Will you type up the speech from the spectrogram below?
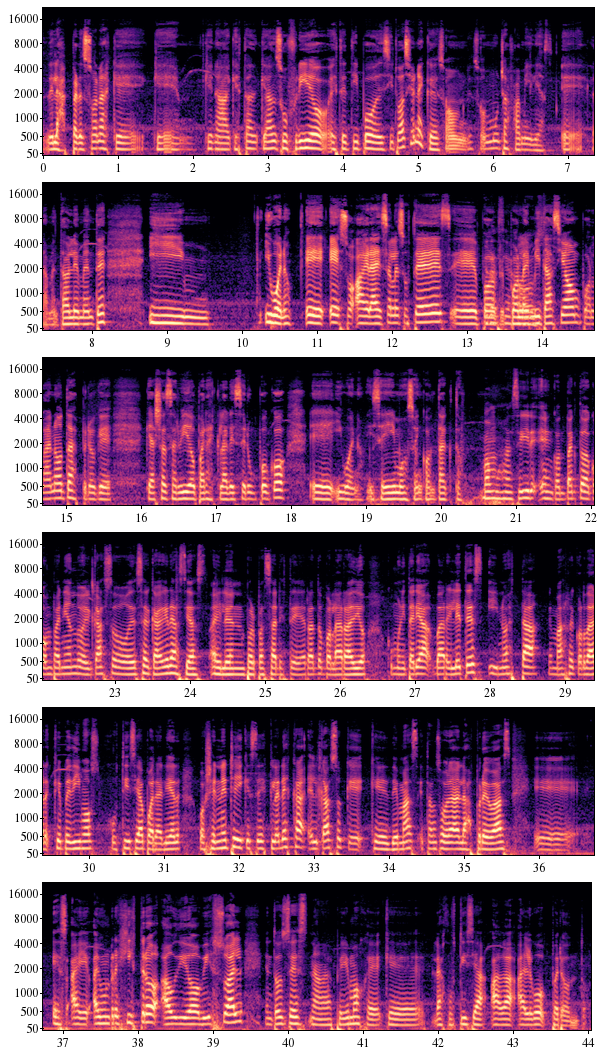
las personas que, que, nada, que, están, que han sufrido este tipo de situaciones, que son, son muchas familias, lamentablemente. Y y bueno, eh, eso, agradecerles a ustedes eh, por, la invitación, por la nota, espero que, haya servido para esclarecer un poco eh, y bueno, y seguimos en contacto. Vamos a seguir en contacto acompañando el caso de cerca. Gracias, Ailen, por pasar este rato por la radio comunitaria Barriletes y no está de más recordar que pedimos justicia por Ariel Goyeneche y que se esclarezca el caso que, que demás están sobradas las pruebas. Eh, es, hay, hay, un registro audiovisual, entonces nada, pedimos que, que la justicia haga algo pronto.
